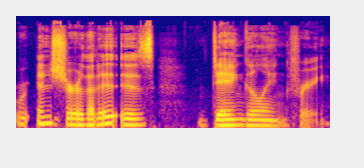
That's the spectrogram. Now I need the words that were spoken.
r- ensure that it is dangling free.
